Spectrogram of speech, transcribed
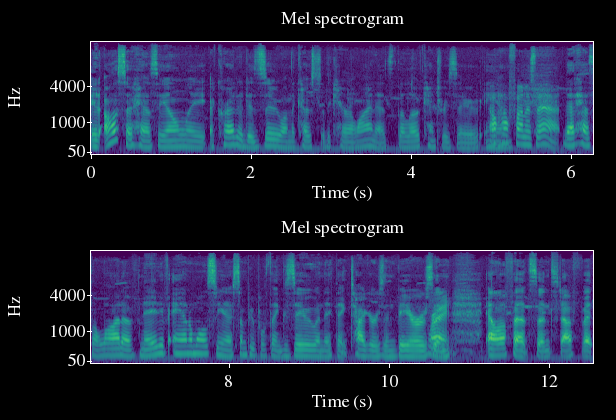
It also has the only accredited zoo on the coast of the Carolinas, the Low Country Zoo. And oh, how fun is that? That has a lot of native animals. You know, some people think zoo and they think tigers and bears right. and elephants and stuff, but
